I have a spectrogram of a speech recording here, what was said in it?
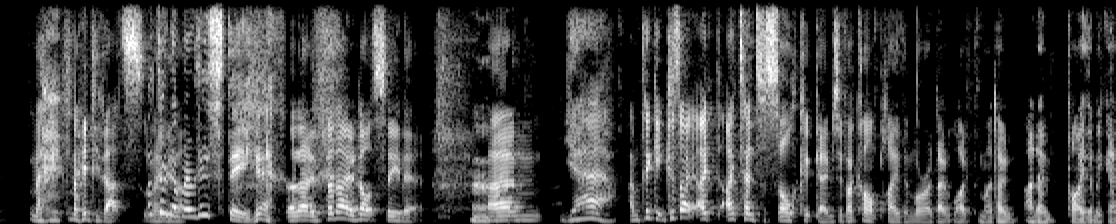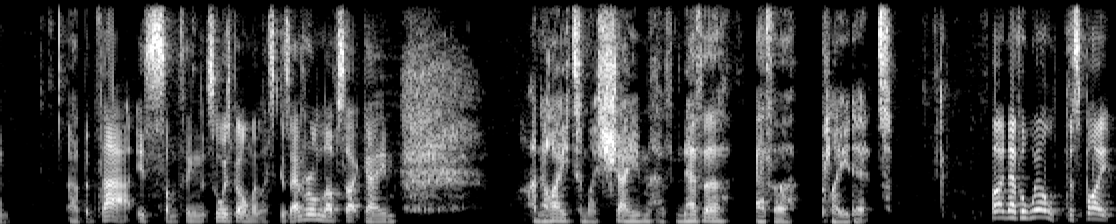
Maybe that's. I don't know where it is, Steve. Yeah. But no, but no, not seen it. Um, yeah, I'm thinking because I, I I tend to sulk at games if I can't play them or I don't like them. I don't I don't buy them again. Uh, but that is something that's always been on my list because everyone loves that game, and I, to my shame, have never ever played it. But I never will, despite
